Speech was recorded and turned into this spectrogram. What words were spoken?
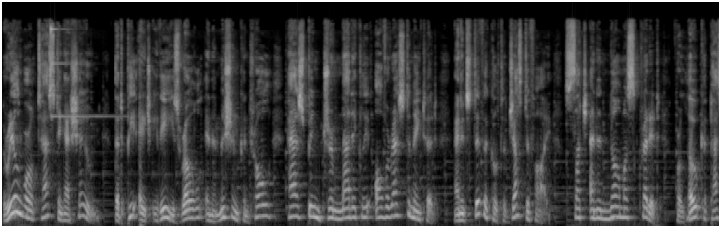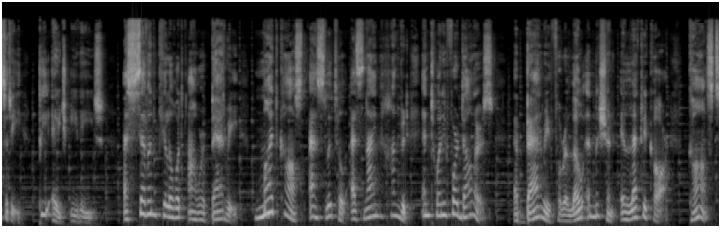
Real world testing has shown that PHEV's role in emission control has been dramatically overestimated, and it's difficult to justify such an enormous credit for low capacity PHEVs. A 7 kilowatt hour battery might cost as little as $924. A battery for a low emission electric car costs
